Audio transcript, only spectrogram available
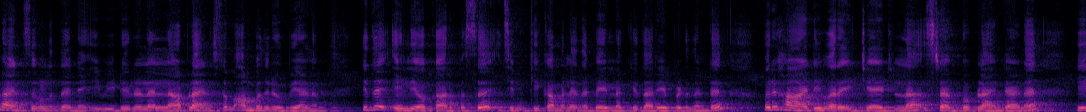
പ്ലാന്റ്സുകളും തന്നെ ഈ വീഡിയോയിലുള്ള എല്ലാ പ്ലാന്റ്സും അമ്പത് രൂപയാണ്. ഇത് എലിയോ കാർപ്പസ് ജിംകി കമൽ എന്ന പേരിലൊക്കെ ഇത് അറിയപ്പെടുന്നുണ്ട്. ഒരു ഹാർഡി വെറൈറ്റി ആയിട്ടുള്ള സ്റ്റബ് പ്ലാന്റ് ആണ്. ഈ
